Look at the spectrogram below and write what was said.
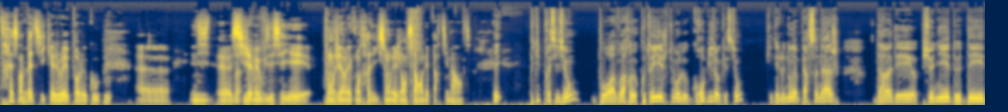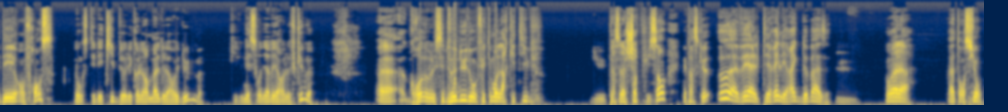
très sympathique à jouer pour le coup. Mhm. Euh, euh, Bah. Si jamais vous essayez, plongez dans les contradictions, les gens, ça rend les parties marrantes. Petite précision, pour avoir euh, côtoyé justement le gros bill en question, qui était le nom d'un personnage d'un des euh, pionniers de D&D en France. Donc c'était l'équipe de l'école normale de la rue d'Ulm, qui venait sourire d'ailleurs l'œuf cube. Euh, c'est devenu donc effectivement l'archétype du personnage surpuissant, mais parce que eux avaient altéré les règles de base. Hmm. Voilà. Attention.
